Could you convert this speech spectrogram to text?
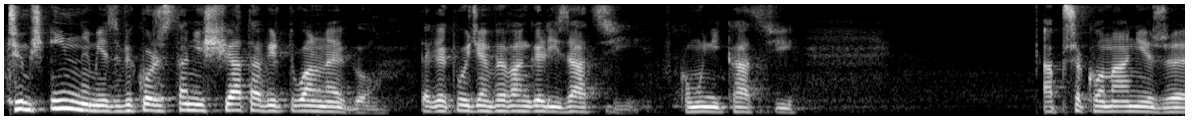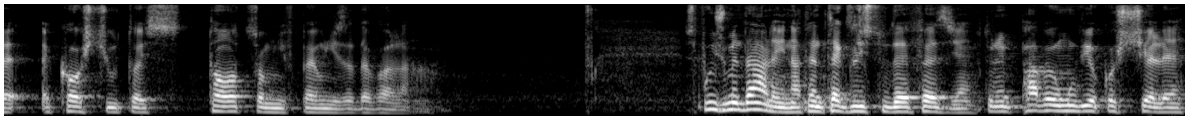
Czymś innym jest wykorzystanie świata wirtualnego, tak jak powiedziałem w ewangelizacji, w komunikacji a przekonanie, że Kościół to jest to, co mnie w pełni zadawala. Spójrzmy dalej na ten tekst listu do Efezjan, w którym Paweł mówi o Kościele.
